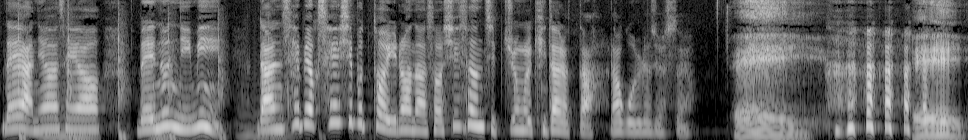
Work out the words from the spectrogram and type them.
네, 안녕하세요. 매누님이 난 새벽 3시부터 일어나서 시선 집중을 기다렸다라고 올려주셨어요. 에이, 에이.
